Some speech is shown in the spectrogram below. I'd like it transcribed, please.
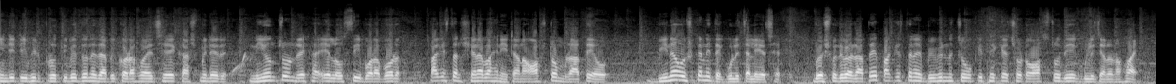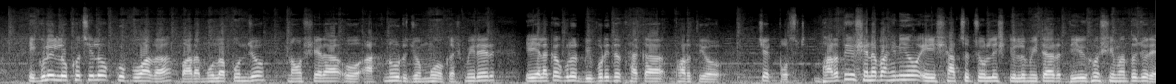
ইন্ডি টিভির প্রতিবেদনে দাবি করা হয়েছে, কাশ্মীরের নিয়ন্ত্রণ রেখা এলওসি বরাবর পাকিস্তান সেনাবাহিনী টানা অষ্টম রাতেও বিনা উস্কানিতে গুলি চালিয়েছে। বৃহস্পতিবার রাতে পাকিস্তানের বিভিন্ন চৌকি থেকে ছোট অস্ত্র দিয়ে গুলি চালানো হয়। এগুলির লক্ষ্য ছিল কুপওয়ারা, বারামুলাপুঞ্জ, নওশেরা ও আখনুর, জম্মু ও কাশ্মীরের এই এলাকাগুলোর বিপরীতে থাকা ভারতীয় চেকপোস্ট। ভারতীয় সেনাবাহিনীও এই সাতশো চল্লিশ কিলোমিটার দীর্ঘ সীমান্ত জুড়ে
